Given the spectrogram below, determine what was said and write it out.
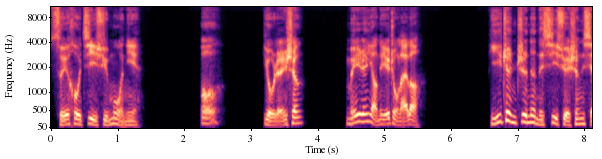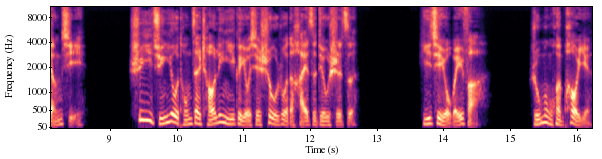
随后继续默念：“哦，有人生，没人养的野种来了。”一阵稚嫩的戏谑声响起，是一群幼童在朝另一个有些瘦弱的孩子丢石子。一切有违法，如梦幻泡影，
